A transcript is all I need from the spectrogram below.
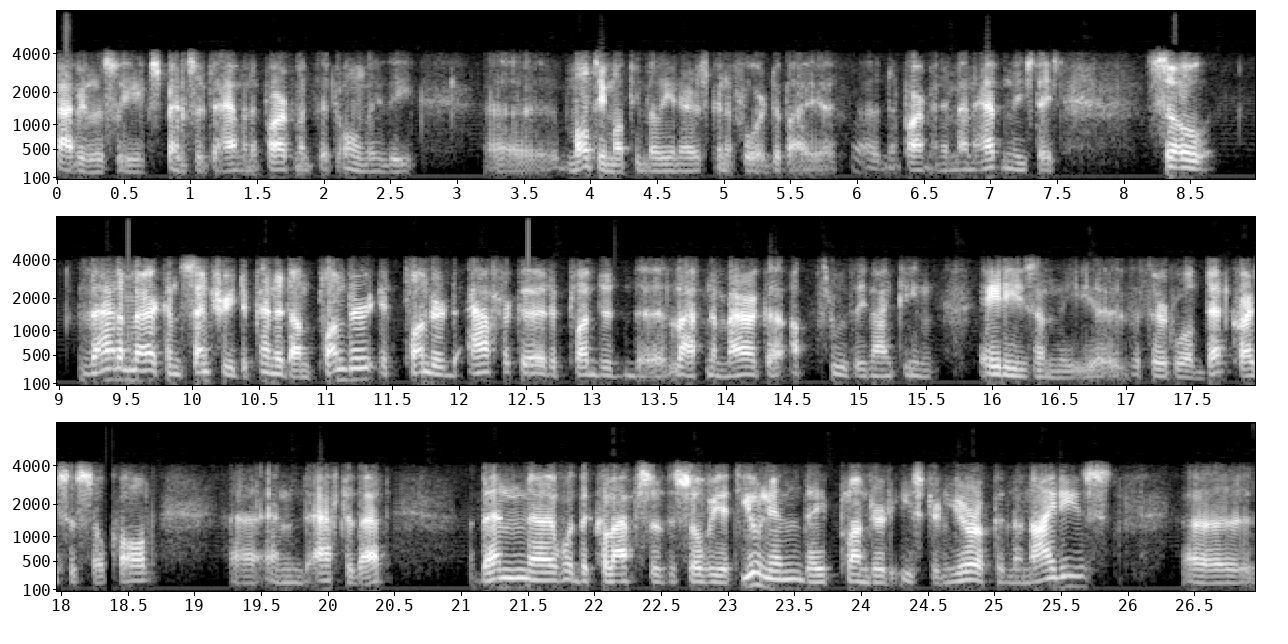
fabulously expensive to have an apartment that only the uh, multi multi millionaires can afford to buy a, an apartment in Manhattan these days. So that American century depended on plunder. It plundered Africa, it plundered uh, Latin America up through the 1980s and the uh, the third world debt crisis, so called, uh, and after that. Then, uh, with the collapse of the Soviet Union, they plundered Eastern Europe in the 90s, uh,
